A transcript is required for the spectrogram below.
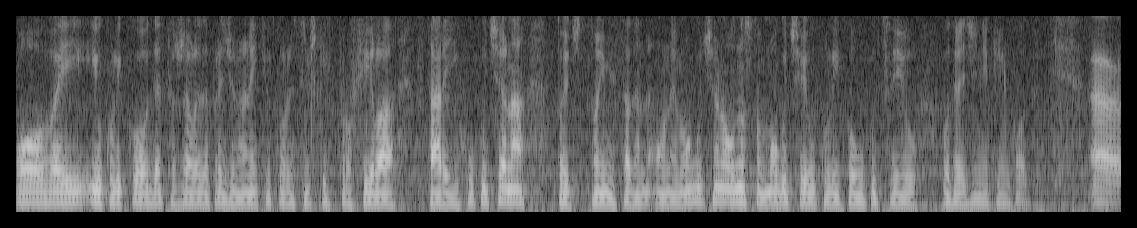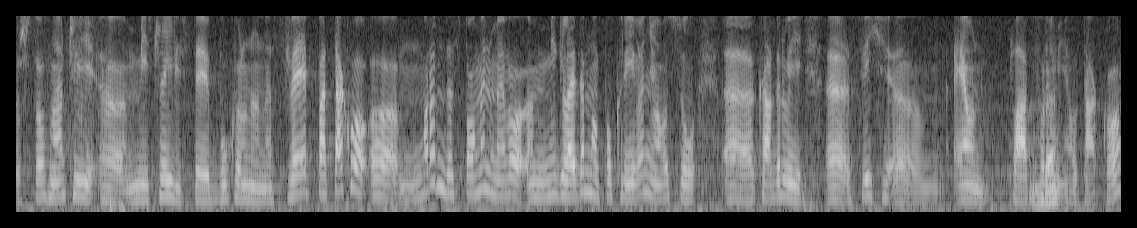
ovaj, i ukoliko deca žele da pređu na neki od korisničkih profila starijih ukućana, to, je, to im je sada onemogućeno, odnosno moguće je ukoliko ukucaju određeni PIN kod. E, što znači, e, mislili ste bukvalno na sve. Pa tako, e, moram da spomenem, evo, mi gledamo pokrivanje, ovo su kadrovi svih EON platformi, je li tako?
